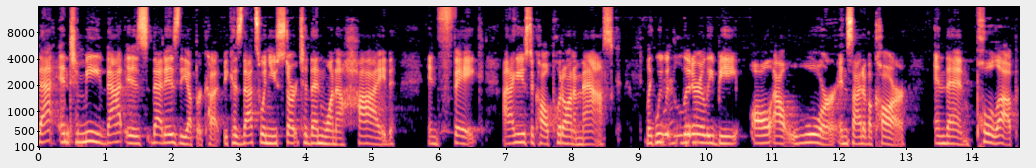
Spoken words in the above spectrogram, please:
That and to me that is that is the uppercut because that's when you start to then want to hide and fake. And I used to call put on a mask. Like we would mm-hmm. literally be all out war inside of a car and then pull up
